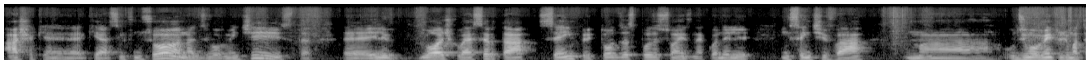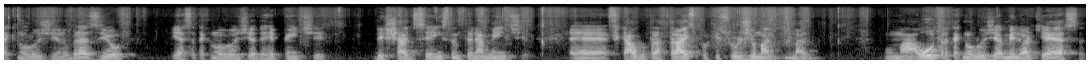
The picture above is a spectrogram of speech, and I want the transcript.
acha que é, que é assim que funciona, desenvolvimentista, é, ele, lógico, vai acertar sempre todas as posições, né? Quando ele incentivar uma, o desenvolvimento de uma tecnologia no Brasil e essa tecnologia, de repente, deixar de ser instantaneamente, ficar algo para trás, porque surgiu uma, uma, uma, outra tecnologia melhor que essa,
